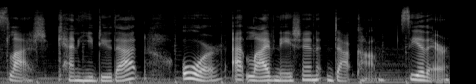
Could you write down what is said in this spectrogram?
slash can he do that or at livenation.com. See you there.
